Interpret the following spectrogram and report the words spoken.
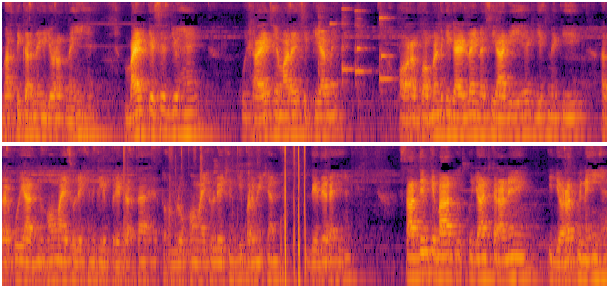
भर्ती करने की ज़रूरत नहीं है। माइल्ड केसेस जो हैं, कुछ आए थे हमारे सिटिया में और अब गवर्नमेंट की गाइडलाइन ऐसी आ गई है जिसमें कि अगर कोई आदमी होम आइसोलेशन के लिए प्रे करता है तो हम लोग होम आइसोलेशन की परमिशन दे दे रहे हैं। सात दिन के बाद उसको जाँच कराने की ज़रूरत भी नहीं है।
